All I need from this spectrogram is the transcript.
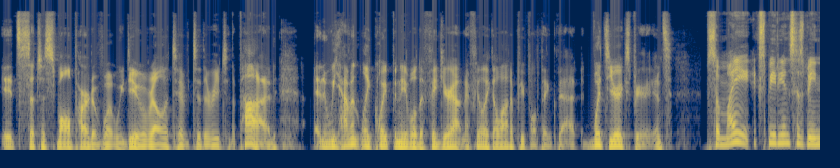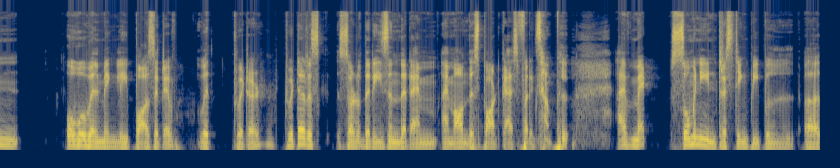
it's such a small part of what we do relative to the reach of the pod and we haven't like quite been able to figure out and i feel like a lot of people think that. What's your experience? So my experience has been overwhelmingly positive with Twitter. Twitter is sort of the reason that I'm I'm on this podcast. For example, I've met so many interesting people uh,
